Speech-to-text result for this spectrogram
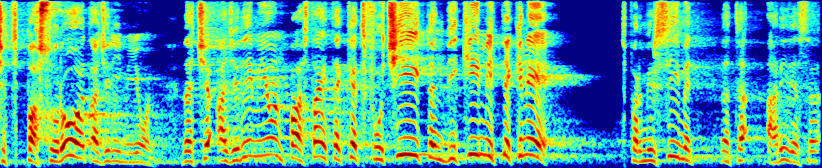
që të pasurohet agjërimi jonë, dhe që agjërimi jonë pastaj të ketë fuqi të ndikimit tek ne, të përmirësimit dhe të arritjes së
